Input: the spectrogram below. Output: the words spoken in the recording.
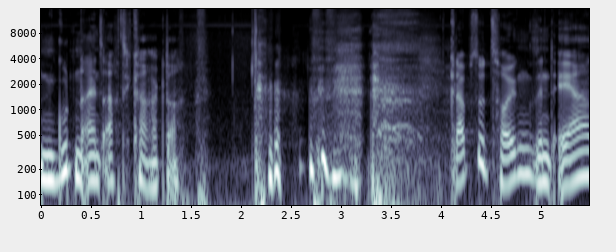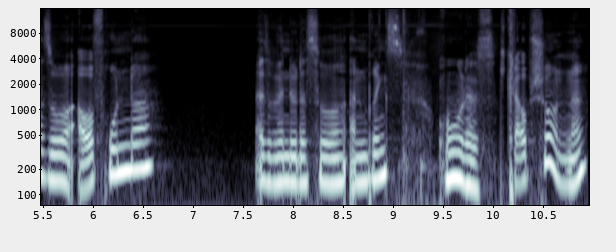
einen guten 1,80 Charakter. Glaubst du, Zeugen sind eher so Aufrunder? Also wenn du das so anbringst? Oh, das Ich glaube schon, ne?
